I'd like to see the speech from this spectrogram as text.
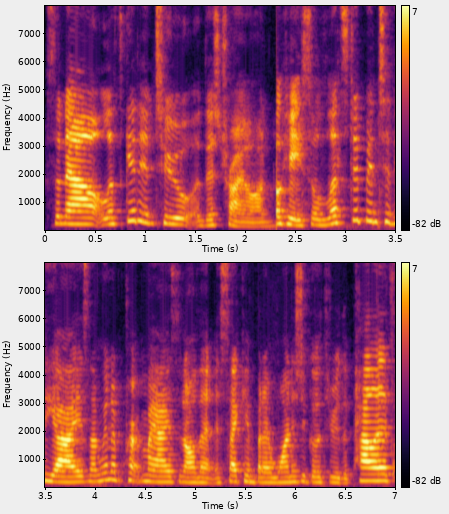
So now let's get into this try on. Okay, so let's dip into the eyes. I'm gonna prep my eyes and all that in a second, but I wanted to go through the palettes.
